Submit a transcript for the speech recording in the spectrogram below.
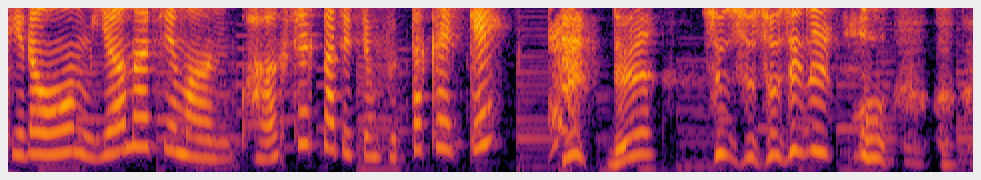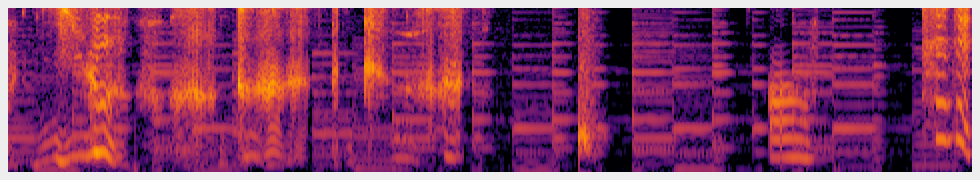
그럼 미안하지만 과학실까지 좀 부탁할게. 네? 선, 선, 선생님, 어, 이거. 어, 펜을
